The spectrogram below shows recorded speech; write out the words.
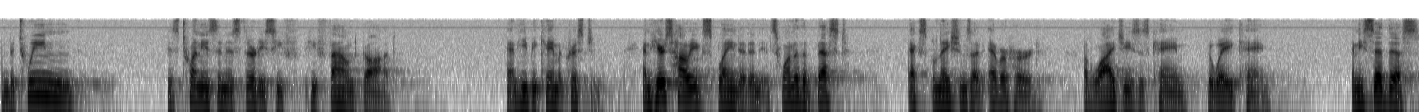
in between his 20s and his 30s, he, he found God. And he became a Christian. And here's how he explained it. And it's one of the best explanations I've ever heard of why Jesus came the way he came. And he said this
